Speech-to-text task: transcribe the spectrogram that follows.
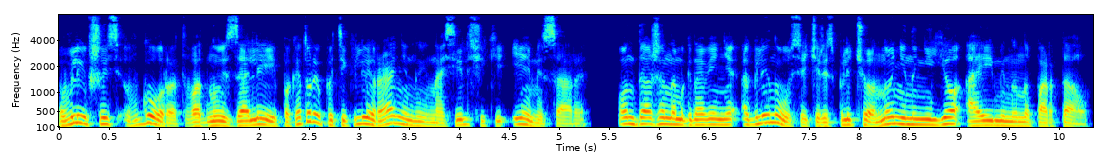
влившись в город, в одну из аллей, по которой потекли раненые носильщики и эмиссары. Он даже на мгновение оглянулся через плечо, но не на нее, а именно на портал,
